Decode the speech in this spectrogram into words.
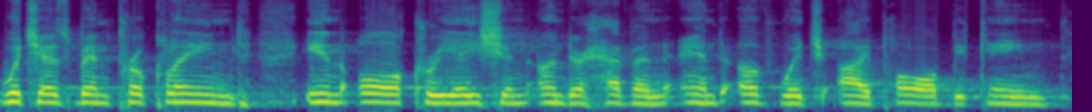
which has been proclaimed in all creation under heaven, and of which I, Paul, became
